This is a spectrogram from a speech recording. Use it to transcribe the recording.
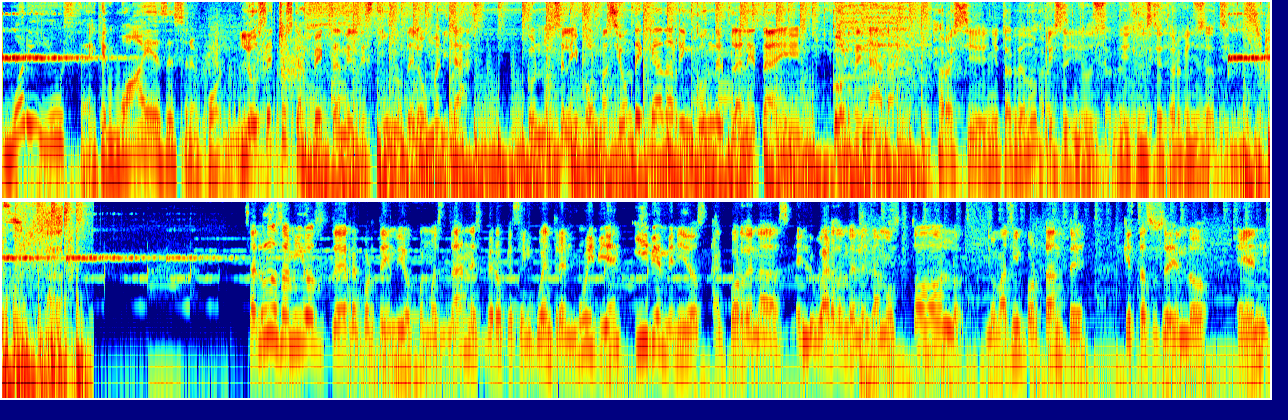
What do you think and why is this an important? Los hechos que afectan el destino de la humanidad. Conoce la información de cada rincón del planeta en Coordenada. Россия не так давно присоединилась к деятельности этой организации. Saludos amigos de Reporte Indio, ¿cómo están? Espero que se encuentren muy bien y bienvenidos a Coordenadas, el lugar donde les damos todo lo, lo más importante que está sucediendo en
